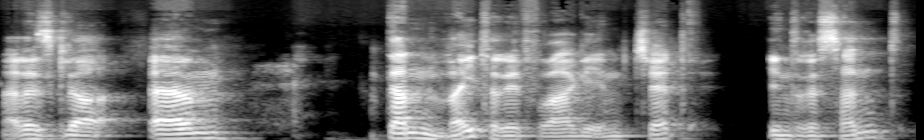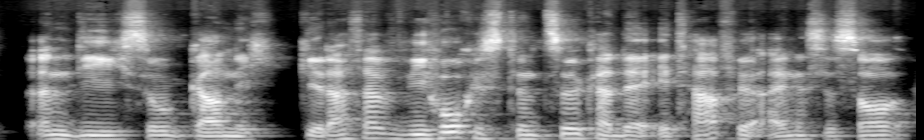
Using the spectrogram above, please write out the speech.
Alles klar. Ähm, dann weitere Frage im Chat. Interessant, an die ich so gar nicht gedacht habe. Wie hoch ist denn circa der Etat für eine Saison,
